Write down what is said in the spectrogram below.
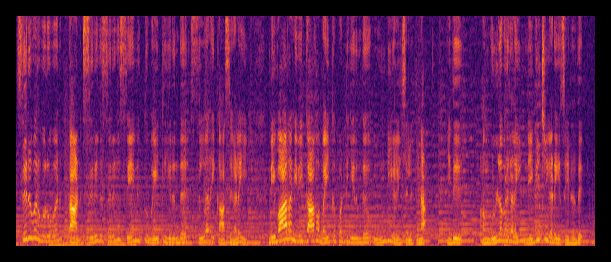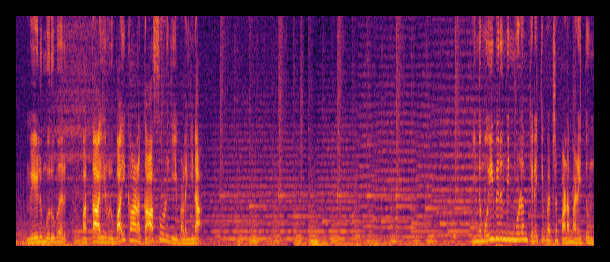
சிறுவர் ஒருவர் தான் சிறுகு சிறுகு சேமித்து வைத்து இருந்த சில்லறை காசுகளை நிவாரண நிதிக்காக வைக்கப்பட்டு இருந்த உண்டியலில் செலுத்தினார். இது அங்குள்ளவர்களை நெகிழ்ச்சியடைய செய்தது. மேலும் ஒருவர் பத்தாயிரம் ரூபாய்க்கான காசோலையை வழங்கினார். இந்த மொய் விருந்தின் மூலம் கிடைக்கப்பெற்ற பணம் அனைத்தும்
